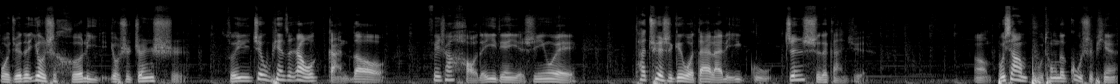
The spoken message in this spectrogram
我觉得又是合理又是真实。所以这部片子让我感到非常好的一点，也是因为它确实给我带来了一股真实的感觉。嗯，不像普通的故事片，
